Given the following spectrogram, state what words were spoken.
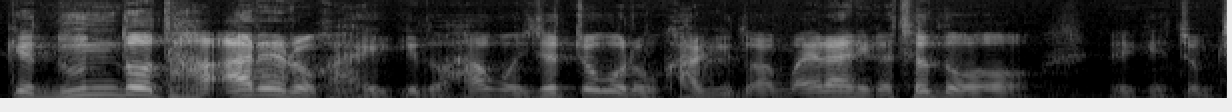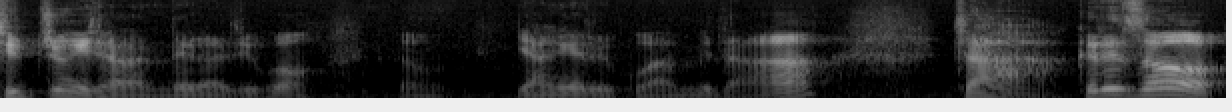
그 눈도 다 아래로 가 있기도 하고 저쪽으로 가기도 하고 막 이러니까 저도 이렇게 좀 집중이 잘 안 돼가지고 좀 양해를 구합니다. 자, 그래서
